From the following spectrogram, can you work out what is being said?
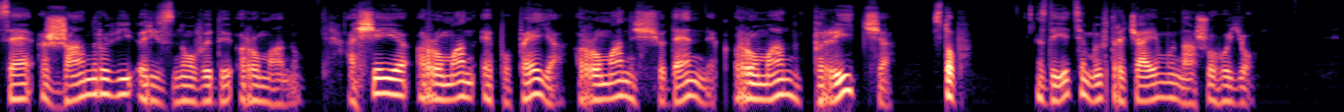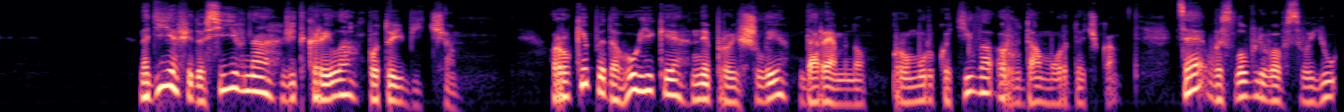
це жанрові різновиди роману. А ще є роман епопея, роман щоденник, роман притча. Стоп! Здається, ми втрачаємо нашого йо. Надія Фідосіївна відкрила потойбіччя. Роки педагогіки не пройшли даремно, промуркотіла руда мордочка. Це висловлював свою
